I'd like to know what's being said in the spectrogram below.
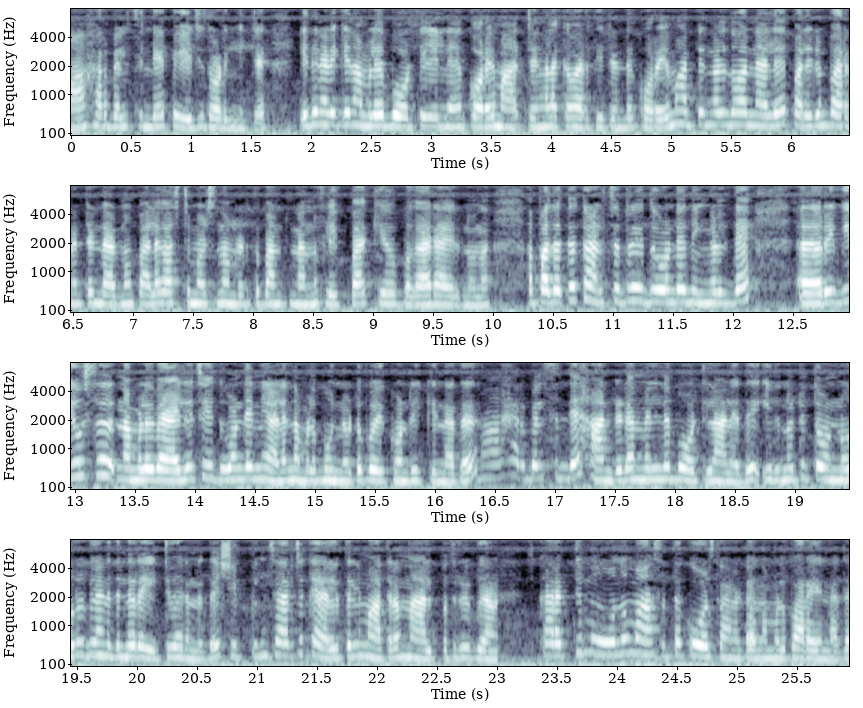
മാ ഹെർബൽസിന്റെ പേജ് തുടങ്ങിയിട്ട്. ഇതിനിടയ്ക്ക് നമ്മൾ ബോട്ടിലിന് കുറേ മാറ്റങ്ങളൊക്കെ വരുത്തിയിട്ടുണ്ട്. കുറേ മാറ്റങ്ങൾ എന്ന് പറഞ്ഞാൽ പലരും പറഞ്ഞിട്ടുണ്ടായിരുന്നു. പല കസ്റ്റമേഴ്സും നമ്മുടെ അടുത്ത് പറഞ്ഞിട്ടുണ്ടായിരുന്നു. ഫ്ലിപ്പാക്കിയ ഉപകാരമായിരുന്നു എന്ന്. അപ്പോൾ അതൊക്കെ കൺസിഡർ ചെയ്തുകൊണ്ട് നിങ്ങളുടെ റിവ്യൂസ് നമ്മൾ വാല്യൂ ചെയ്തുകൊണ്ട് തന്നെയാണ് നമ്മൾ മുന്നോട്ട് പോയിക്കൊണ്ടിരിക്കുന്നത്. ഹെർബൽസിന്റെ ഹൺഡ്രഡ് എം എല്ലിന്റെ ബോട്ടിലാണിത്. ഇരുന്നൂറ്റി തൊണ്ണൂറ് രൂപയാണ് ഇതിന്റെ റേറ്റ് വരുന്നത്. ഷിപ്പിംഗ് ചാർജ് കേരളത്തിൽ മാത്രം നാൽപ്പത് രൂപയാണ്. കറക്റ്റ് മൂന്ന് മാസത്തെ കോഴ്സാണ് കേട്ടോ നമ്മൾ പറയുന്നത്.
